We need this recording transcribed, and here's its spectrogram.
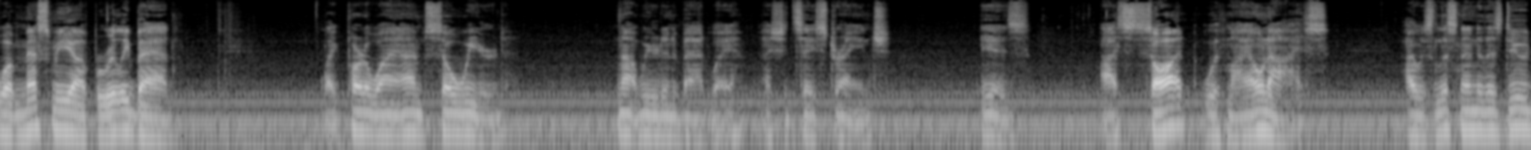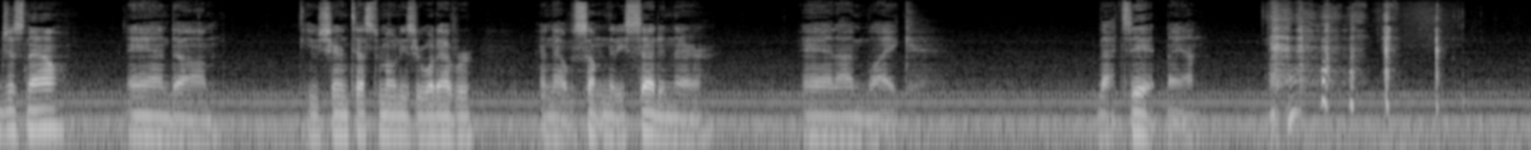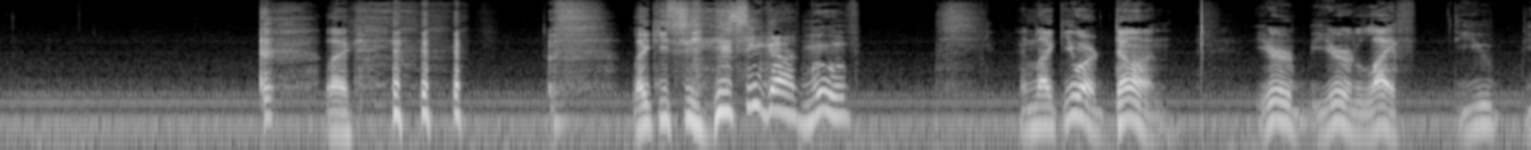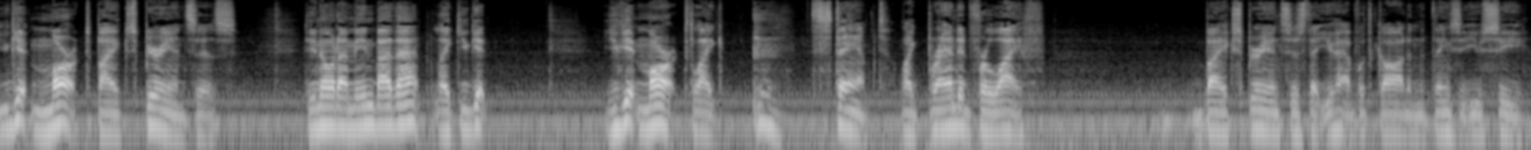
what messed me up really bad, like part of why I'm so weird, not weird in a bad way, I should say strange, is I saw it with my own eyes. I was listening to this dude just now, and um, he was sharing testimonies or whatever, and that was something that he said in there, and I'm like, that's it, man. like like you see you see God move and like you are done. Your your life you you get marked by experiences. Do you know what I mean by that? Like you get you get marked like stamped like branded for life by experiences that you have with God and the things that you see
